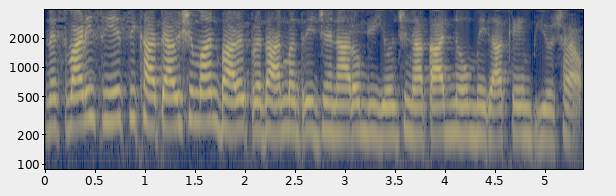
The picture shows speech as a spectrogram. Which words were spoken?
નસવાડી સીએસસી ખાતે આયુષ્યમાન ભારત પ્રધાનમંત્રી જન આરોગ્ય યોજના કાર્ડનો મેગા કેમ્પ યોજાયો,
